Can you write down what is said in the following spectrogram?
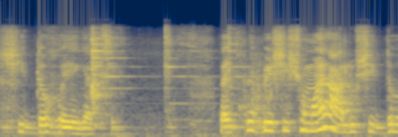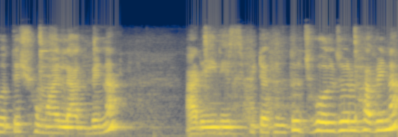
সিদ্ধ হয়ে গেছে। তাই খুব বেশি সময় আলু সিদ্ধ হতে সময় লাগবে না। আর এই রেসিপিটা কিন্তু ঝোল ঝোল হবে না।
